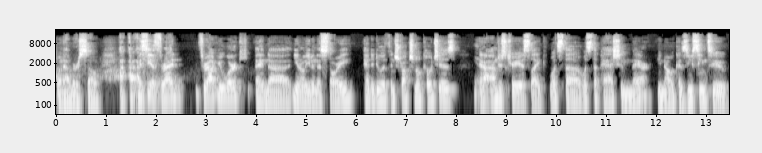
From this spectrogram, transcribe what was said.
whatever. So I, I see a thread throughout your work and uh, you know even this story had to do with instructional coaches. Yeah. And I, am just curious, like, what's the what's the passion there? You know, because you seem to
